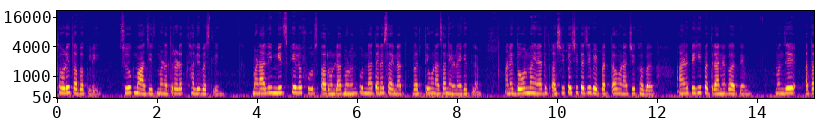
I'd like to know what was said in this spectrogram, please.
थोडी तबकली. चूक माझीच म्हणत रडत खाली बसली. म्हणाली मीच केलं फोर्स अरुणला म्हणून पुन्हा त्याने सैन्यात भरती होण्याचा निर्णय घेतला. आणि दोन महिन्यातच अशी कशी त्याची बेपत्ता होण्याची खबर आणि तीही पत्राने कळते. म्हणजे आता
